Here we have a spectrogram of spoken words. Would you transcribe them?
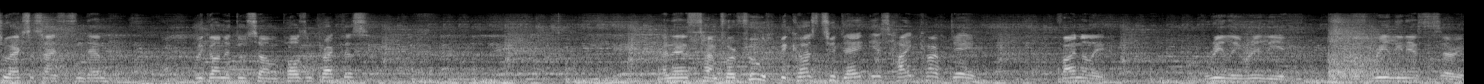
two exercises and then we're gonna do some posing practice. And then it's time for food because today is high carb day. Finally. Really really was really necessary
